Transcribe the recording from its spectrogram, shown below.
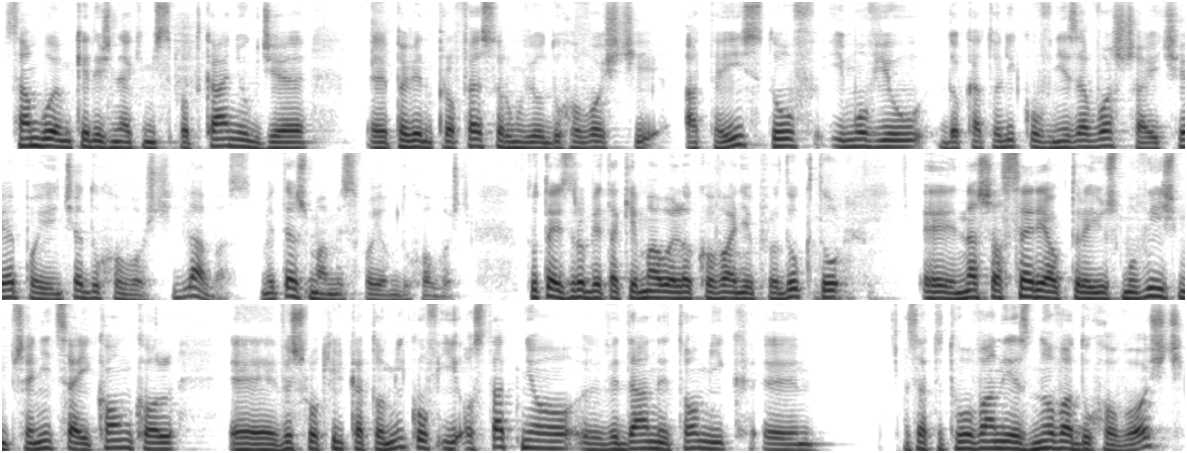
Sam byłem kiedyś na jakimś spotkaniu, gdzie e, pewien profesor mówił o duchowości ateistów i mówił do katolików: Nie zawłaszczajcie pojęcia duchowości dla was. My też mamy swoją duchowość. Tutaj zrobię takie małe lokowanie produktu. E, nasza seria, o której już mówiliśmy, Pszenica i Konkol, e, wyszło kilka tomików i ostatnio wydany tomik zatytułowany jest Nowa Duchowość.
